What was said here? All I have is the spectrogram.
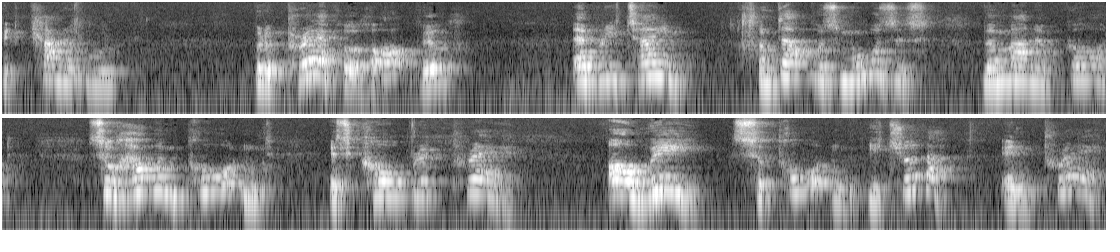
It cannot work but a prayerful heart, Bill, every time. And that was Moses, the man of God. So, how important is corporate prayer? Are we supporting each other in prayer?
